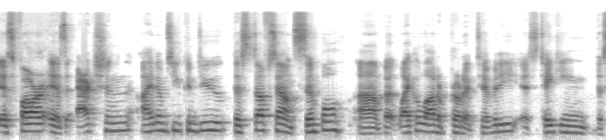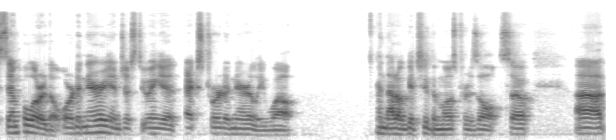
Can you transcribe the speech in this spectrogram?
as far as action items you can do, this stuff sounds simple, uh, but like a lot of productivity, it's taking the simple or the ordinary and just doing it extraordinarily well. And that'll get you the most results. So, uh,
